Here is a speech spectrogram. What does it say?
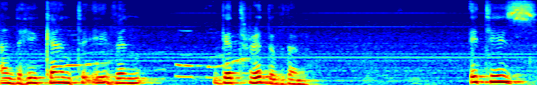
and he can't even get rid of them. It is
